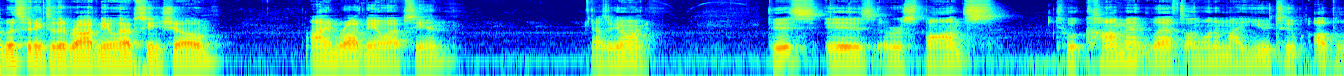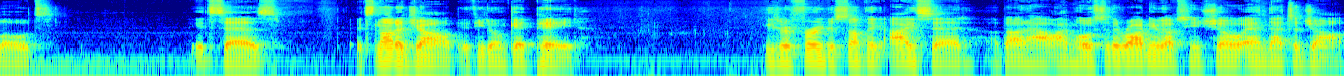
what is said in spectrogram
listening to the Rodney Ohebsion Show. I'm Rodney Ohebsion. How's it going? This is a response to a comment left on one of my YouTube uploads. It says, It's not a job if you don't get paid. He's referring to something I said about how I'm host of the Rodney Ohebsion Show and that's a job.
